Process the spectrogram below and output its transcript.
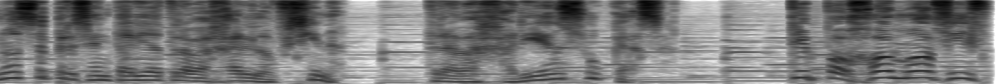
no se presentaría a trabajar en la oficina, trabajaría en su casa. Tipo home office.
